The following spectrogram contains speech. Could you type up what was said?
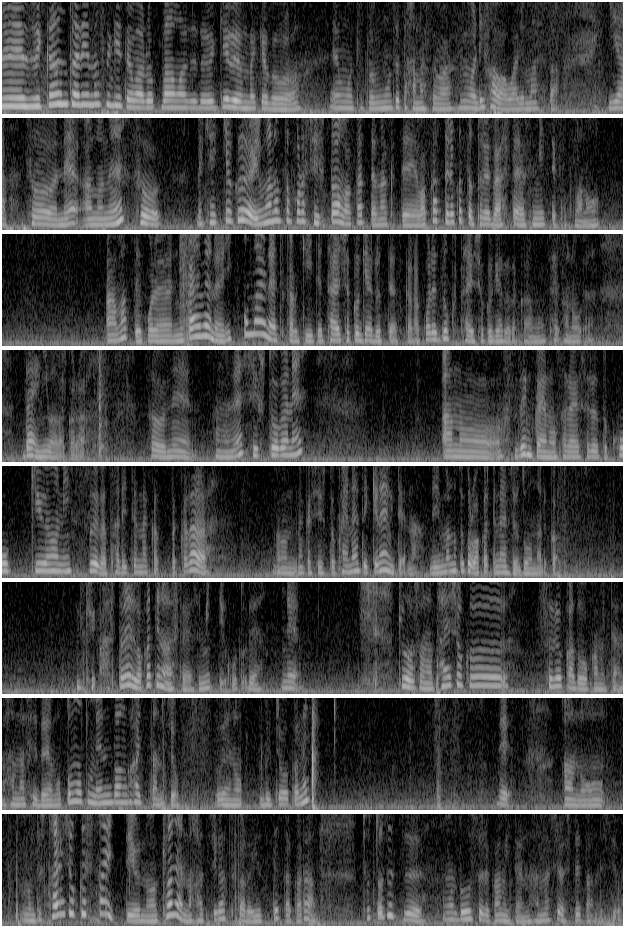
ねえ時間足りなすぎて笑ったマジでウケるんだけど。えもうちょっともうちょっと話すわ。もうリファは終わりました。いやそうねあのねそう。で結局今のところシフトは分かってなくて分かってることはとりあえず明日休みってことなの。あ待ってこれ2回目ね1個前のやつから聞いて退職ギャルってやつから。これ続退職ギャルだからもうあの第2話だから。そうねそのねシフトがねあの前回のおさらいすると高級の日数が足りてなかったからのなんかシフト変えないといけないみたいな。で今のところ分かってないんですよ。どうなるか。あとりあえず分かってるのは明日休みっていうことで。で今日その退職するかどうかみたいな話でもともと面談が入ったんですよ。上の部長とね。であの私退職したいっていうのは去年の8月から言ってたからちょっとずつ、まあ、どうするかみたいな話をしてたんですよ。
